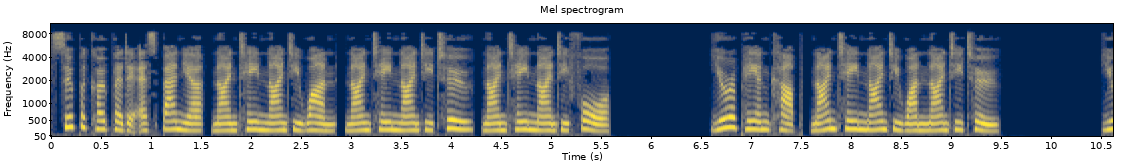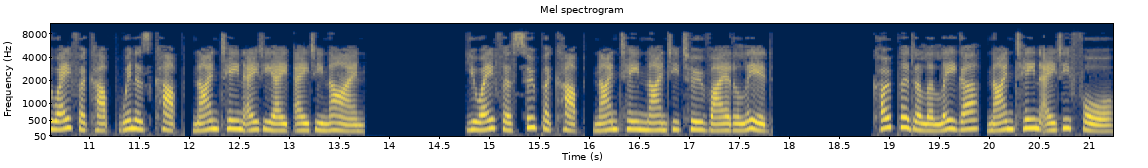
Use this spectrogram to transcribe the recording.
Supercopa de España, 1991, 1992, 1994 European Cup, 1991–92 UEFA Cup Winners' Cup, 1988–89 UEFA Super Cup, 1992 Valladolid. Copa de la Liga, 1984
